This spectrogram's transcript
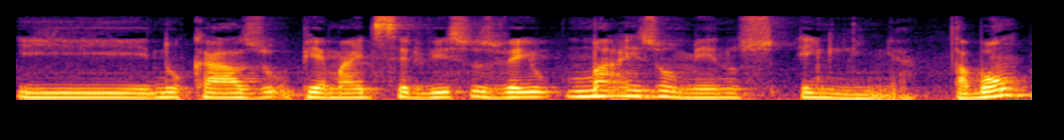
E no caso o PMI de serviços veio mais ou menos em linha, tá bom?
